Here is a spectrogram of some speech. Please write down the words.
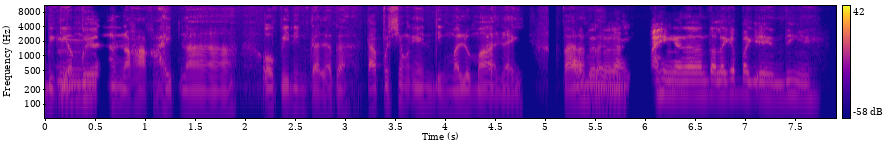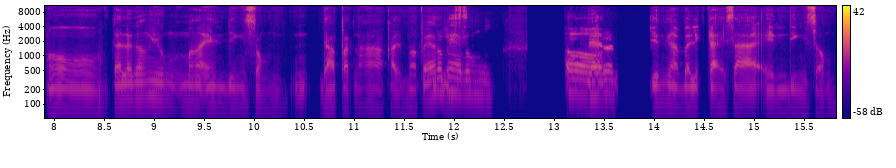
Bigyan mo Mm. yun ng nakaka-hype na opening talaga. Tapos yung ending malumanay, parang lang, gano'n. Pahinga na lang talaga 'pag ending, eh. Oo, talagang yung mga ending song m dapat nakakalma. Pero Yes. merong Oo. meron yun nga, balik tayo sa ending song.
